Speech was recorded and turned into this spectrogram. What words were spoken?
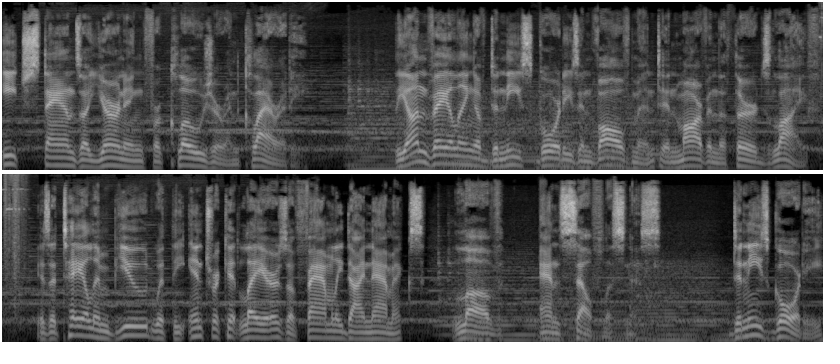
each stanza yearning for closure and clarity. The unveiling of Denise Gordy's involvement in Marvin III's life is a tale imbued with the intricate layers of family dynamics, love, and selflessness. Denise Gordy,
